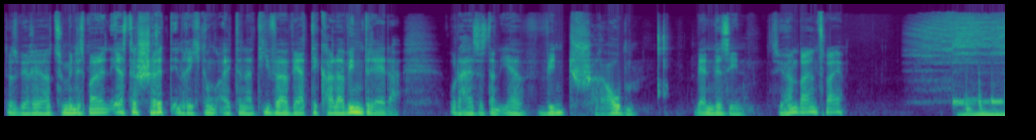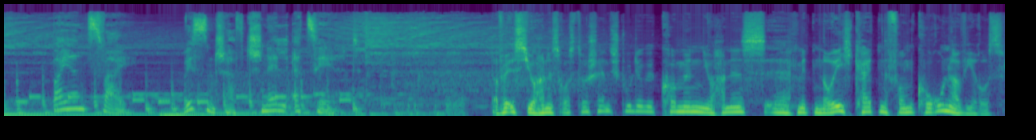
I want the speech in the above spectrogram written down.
Das wäre ja zumindest mal ein erster Schritt in Richtung alternativer vertikaler Windräder. Oder heißt es dann eher Windschrauben? Werden wir sehen. Sie hören Bayern 2. Bayern 2. Wissenschaft schnell erzählt. Dafür ist Johannes Rostoscher ins Studio gekommen. Johannes äh, mit Neuigkeiten vom Coronavirus.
